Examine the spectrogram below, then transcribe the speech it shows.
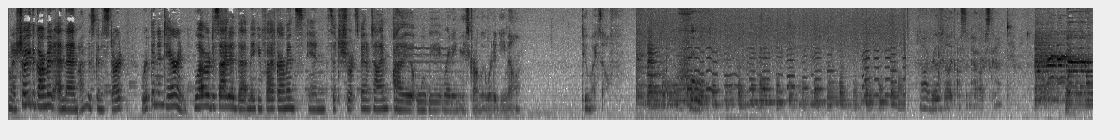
I'm gonna show you the garment and then I'm just gonna start ripping and tearing. Whoever decided that making five garments in such a short span of time, I will be writing a strongly worded email to myself. Now really feel like Austin Powers, god damn it.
